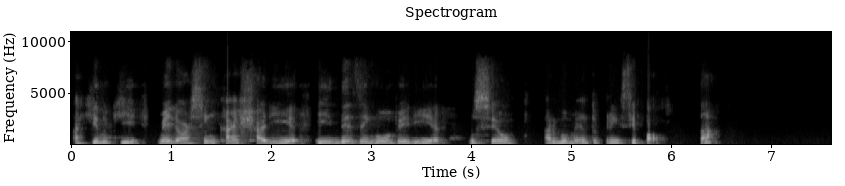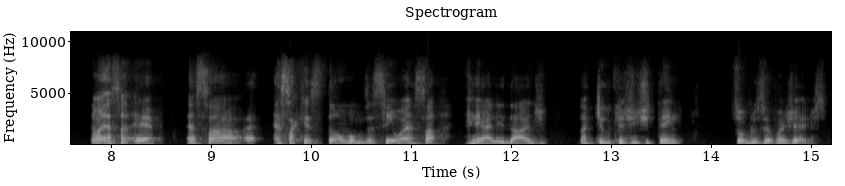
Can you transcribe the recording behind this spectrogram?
aquilo que melhor se encaixaria e desenvolveria o seu argumento principal, tá? Então essa é essa essa questão, vamos dizer assim, ou essa realidade daquilo que a gente tem sobre os evangelhos.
